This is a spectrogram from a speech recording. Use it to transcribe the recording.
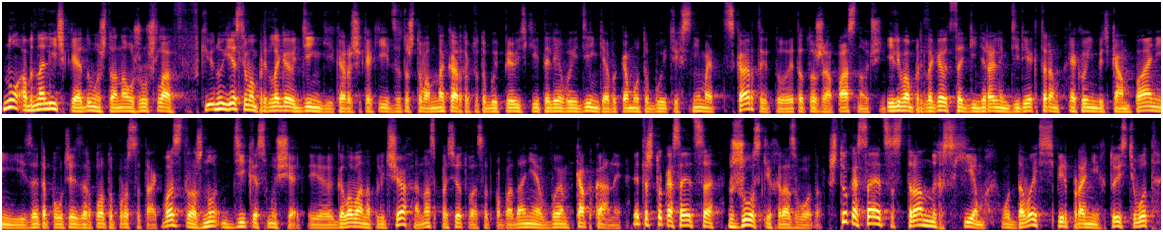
Ну, обналичка, я думаю, что она уже ушла в... Ну, если вам предлагают деньги, короче, какие-то за то, что вам на карту кто-то будет переводить какие-то левые деньги, а вы кому-то будете их снимать с карты, то это тоже опасно очень. Или вам предлагают стать генеральным директором какой-нибудь компании и за это получать зарплату просто так. Вас должно дико смущать. Э, голова на плечах, она спасет вас от попадания в капканы. Это что касается жестких разводов. Что касается странных схем, вот давайте теперь про них. То есть вот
